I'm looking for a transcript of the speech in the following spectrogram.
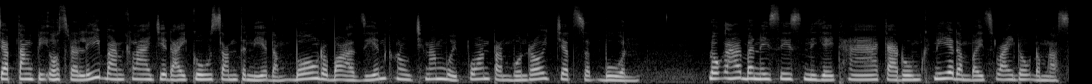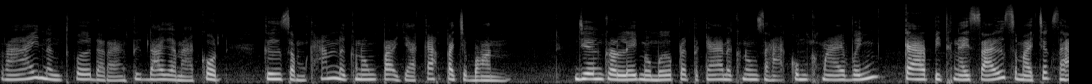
ចាប់តាំងពីអូស្ត្រាលីបានក្លាយជាដៃគូសន្ទនាដំបូងរបស់អាស៊ានក្នុងឆ្នាំ1974លោក Albanese និយាយថាការរួមគ្នាដើម្បីស្វែងរកដំណោះស្រាយនិងធ្វើតារាងទិសដៅអនាគត គឺសំខាន់នៅក្នុងបរិយាកាសបច្ចុប្បន្នយើងក៏លេខមកមើលព្រឹត្តិការណ៍នៅក្នុងសហគមន៍ខ្មែរវិញកាលពីថ្ងៃសៅរ៍សមាជិកសហ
